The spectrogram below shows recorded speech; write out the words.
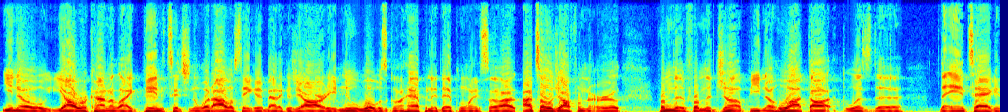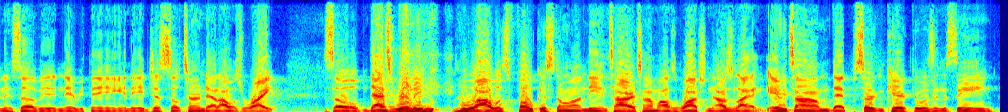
you know, y'all were kind of like paying attention to what I was thinking about it because y'all already knew what was going to happen at that point. So I, I told y'all from the early, from the from the jump, you know, who I thought was the the antagonist of it and everything, and it just so turned out I was right. So that's really who I was focused on the entire time I was watching. I was like, every time that certain character was in the scene,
